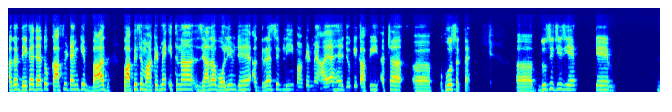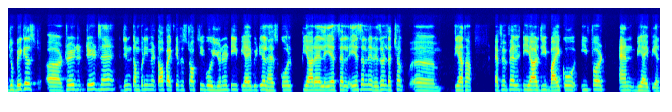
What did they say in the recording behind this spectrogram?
अगर देखा जाए तो काफ़ी टाइम के बाद वापस से मार्केट में इतना ज़्यादा वॉल्यूम जो है अग्रेसिवली मार्केट में आया है जो कि काफ़ी अच्छा आ, हो सकता है। आ, दूसरी चीज़ ये कि जो बिगेस्ट ट्रेड ट्रेड्स हैं जिन कंपनी में टॉप एक्टिव स्टॉक थी वो Unity P I B T L Hascol P R L A S L A S L ने रिज़ल्ट अच्छा दिया था। F F L T R G Byco EFERT and BIPL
